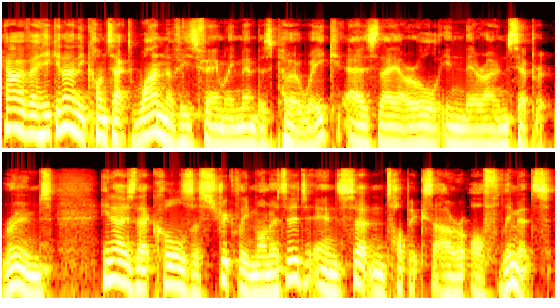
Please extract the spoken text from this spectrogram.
However, he can only contact one of his family members per week, as they are all in their own separate rooms. He knows that calls are strictly monitored and certain topics are off limits.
